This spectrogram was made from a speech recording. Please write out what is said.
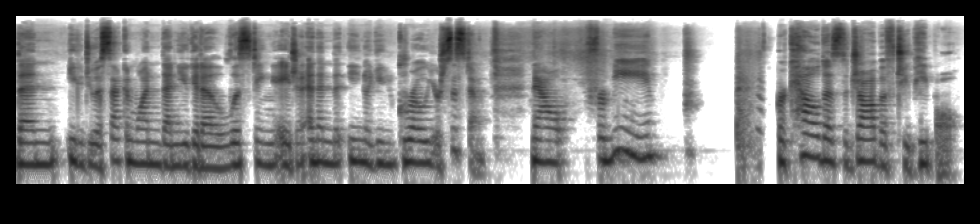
Then you do a second one, then you get a listing agent, and then you know you grow your system. Now, for me, Raquel does the job of two people,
